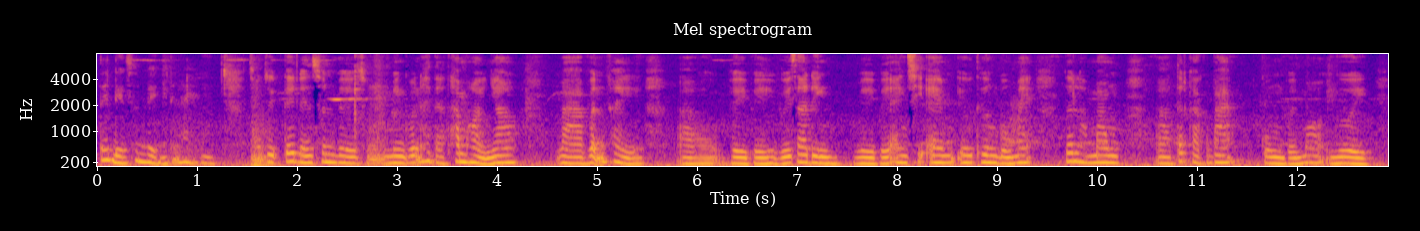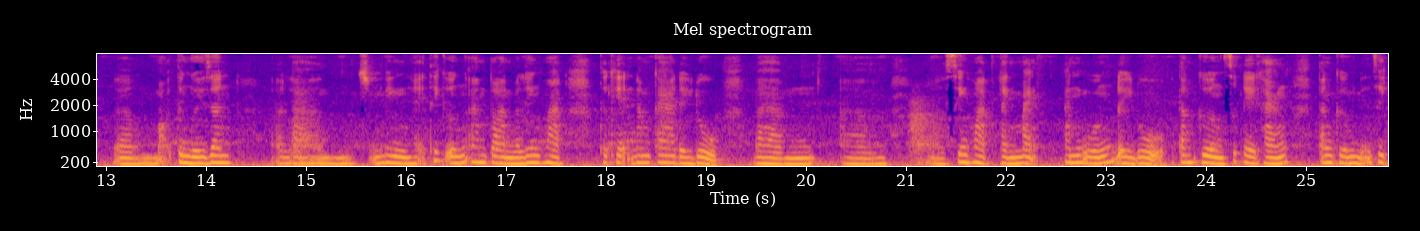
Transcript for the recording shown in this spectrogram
Tết đến xuân về như thế này? Ừ. Trong dịp Tết đến xuân về chúng mình vẫn phải thăm hỏi nhau và vẫn phải uh, về về với gia đình, về với anh chị em yêu thương bố mẹ. Rất là mong uh, tất cả các bạn cùng với mọi người, uh, mọi từng người dân là chúng mình hãy thích ứng an toàn và linh hoạt thực hiện 5K đầy đủ và uh, uh, sinh hoạt lành mạnh ăn uống đầy đủ tăng cường sức đề kháng tăng cường miễn dịch.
